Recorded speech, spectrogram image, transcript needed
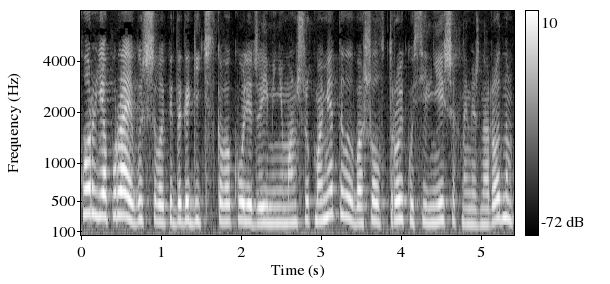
Хор Япурай Высшего педагогического колледжа имени Маншук Маметовой вошел в тройку сильнейших на международном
